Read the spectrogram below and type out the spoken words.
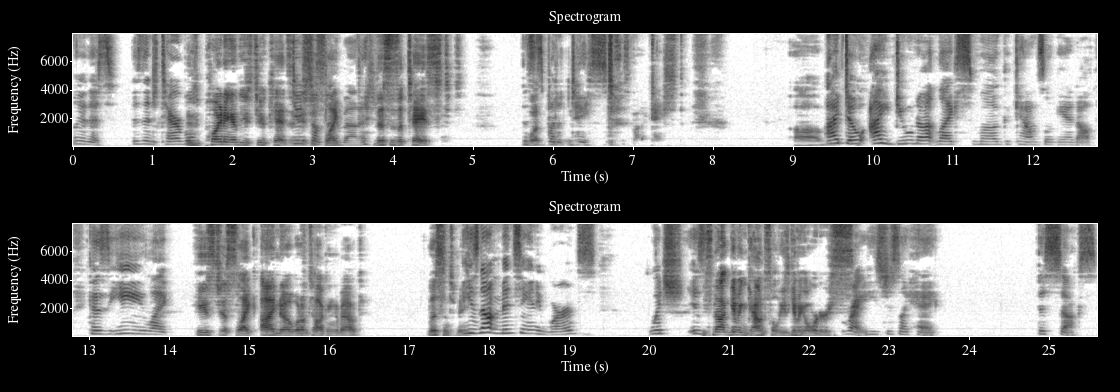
Look at this. Isn't it terrible? He's pointing at these two kids, and Do he's something just like, about it. this is a taste. This what- is but a taste. This is but a taste. Um, I don't. I do not like smug counsel Gandalf because he like he's just like, I know what I'm talking about. Listen to me. he's not mincing any words, which is He's not giving counsel, he's giving orders. right. He's just like, hey, this sucks.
